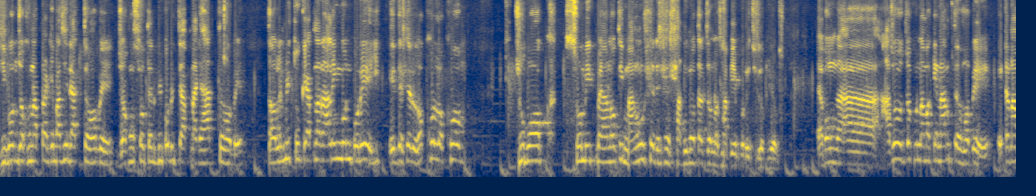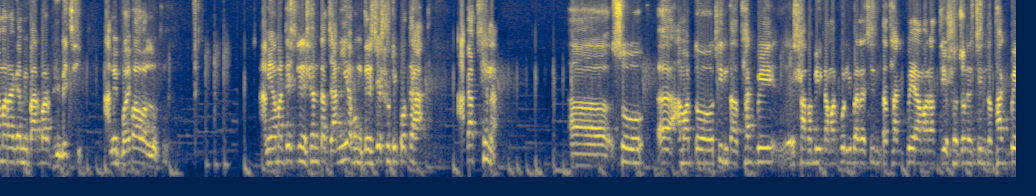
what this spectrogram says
জীবন যখন আপনাকে বাজি রাখতে হবে যখন স্রোতের বিপরীতে আপনাকে হাঁটতে হবে তাহলে মৃত্যুকে আপনার আলিঙ্গন করেই এই দেশের লক্ষ লক্ষ যুবক, শ্রমিক, মেহনতি মানুষ এদেশের স্বাধীনতার জন্য ঝাঁপিয়ে পড়েছিল, প্রিয়। এবং আজও যখন আমাকে নামতে হবে, এটা নামার আগে আমি বারবার ভেবেছি। আমি ভয় পাওয়ার লোক না। আমি আমার ডেস্টিনেশনটা জানি এবং দেশ যে সঠিক পথে আগাচ্ছে না। সো আমার তো চিন্তা থাকবে, স্বাভাবিক আমার পরিবারের চিন্তা থাকবে, আমার আত্মীয় স্বজনের চিন্তা থাকবে,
